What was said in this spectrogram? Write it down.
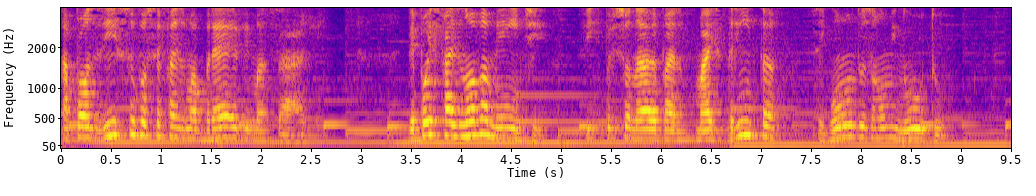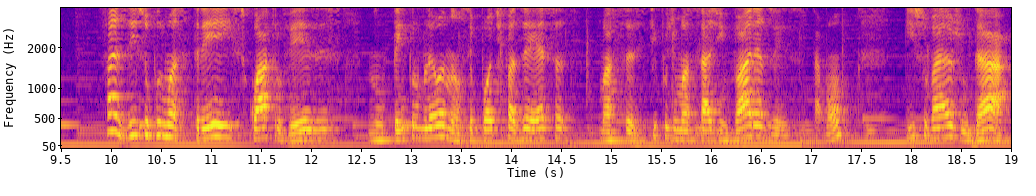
Após isso, você faz uma breve massagem. Depois faz novamente, fique pressionado para mais 30 segundos a um minuto. Faz isso por umas 3, 4 vezes, não tem problema não. Você pode fazer essa, esse tipo de massagem várias vezes, tá bom? Isso vai ajudar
